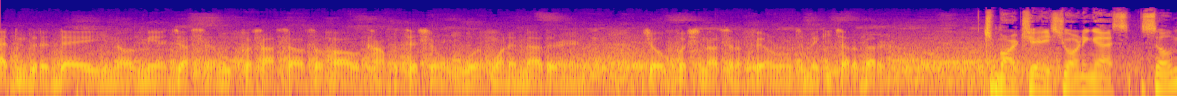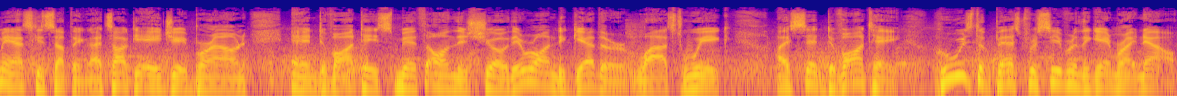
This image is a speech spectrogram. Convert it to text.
at the end of the day, you know, me and Justin, we push ourselves so hard with competition with one another, and Joe pushing us in the film room to make each other better. Ja'Marr Chase joining us. So let me ask you something. I talked to A.J. Brown and DeVonta Smith on this show. They were on together last week. I said, DeVonta, who is the best receiver in the game right now?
